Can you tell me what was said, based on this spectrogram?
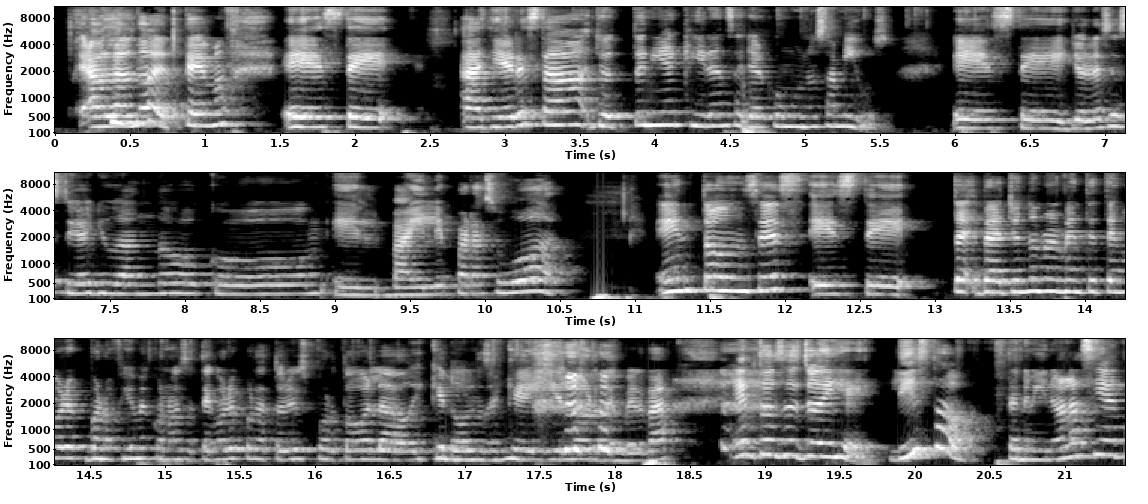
Hablando del tema, este, ayer estaba, yo tenía que ir a ensayar con unos amigos. Este, yo les estoy ayudando con el baile para su boda. Entonces, este, yo normalmente tengo, bueno, Fío me conoce, tengo recordatorios por todo lado y que no, no sé qué, y el orden, ¿verdad? Entonces yo dije, listo, termino a las 7,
